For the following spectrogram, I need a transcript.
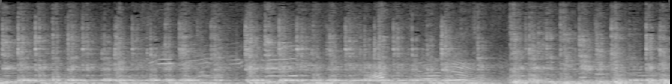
Thank you.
